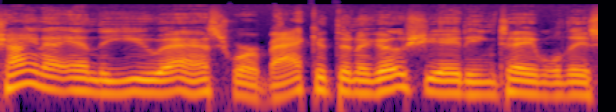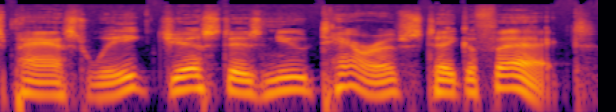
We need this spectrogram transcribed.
China and the U.S. were back at the negotiating table this past week just as new tariffs take effect.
